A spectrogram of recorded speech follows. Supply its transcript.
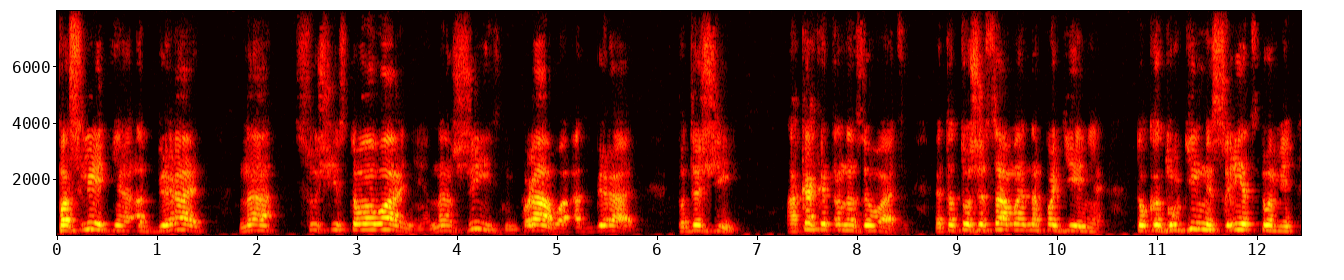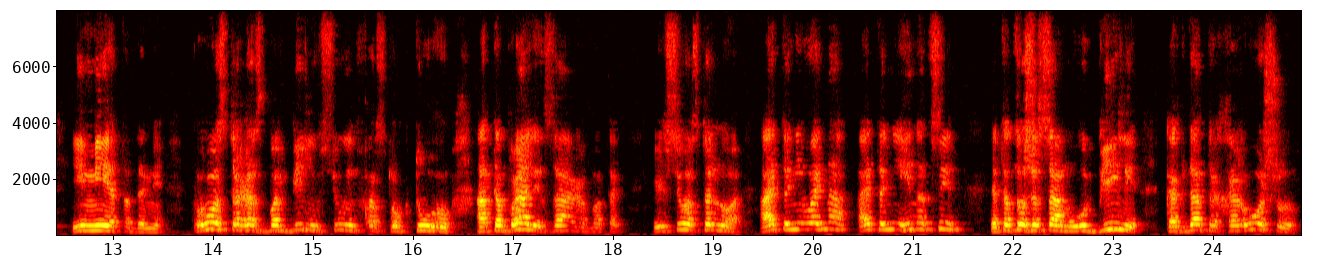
Последнее отбирает на существование, на жизнь право отбирает. Подожди, а как это называется? Это то же самое нападение, только другими средствами и методами. Просто разбомбили всю инфраструктуру, отобрали заработок и все остальное. А это не война, а это не геноцид. Это то же самое. Убили когда-то хорошую,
